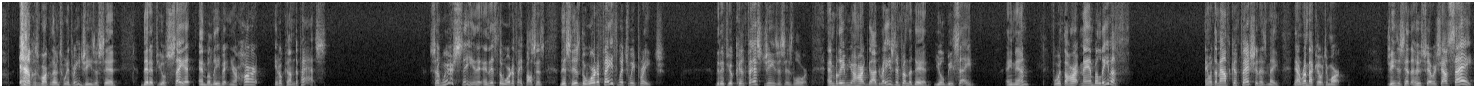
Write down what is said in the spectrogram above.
because Mark 11, 23, Jesus said that if you'll say it and believe it in your heart, it'll come to pass. So we're seeing, and it's the word of faith. Paul says, this is the word of faith which we preach. That if you'll confess Jesus is Lord and believe in your heart God raised him from the dead, you'll be saved. Amen? For with the heart man believeth, and with the mouth confession is made. Now run back over to Mark. Jesus said that whosoever shall say,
